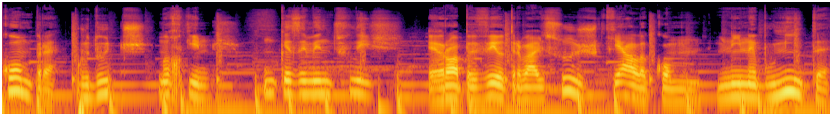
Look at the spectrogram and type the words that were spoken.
compra produtos marroquinos. Um casamento feliz. A Europa vê o trabalho sujo que ela, como menina bonita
